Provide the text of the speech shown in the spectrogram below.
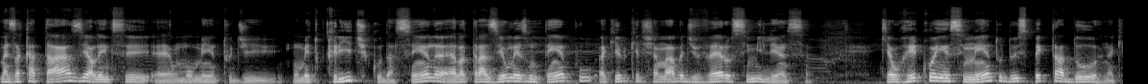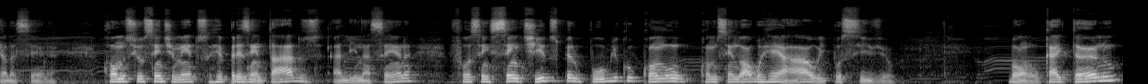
Mas a catarse, além de ser é, um momento de momento crítico da cena, ela trazia ao mesmo tempo aquilo que ele chamava de verossimilhança, que é o reconhecimento do espectador naquela cena, como se os sentimentos representados ali na cena fossem sentidos pelo público como, como sendo algo real e possível. Bom, o Caetano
